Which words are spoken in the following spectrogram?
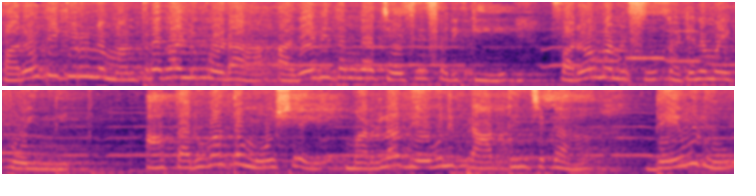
ఫరో దగ్గరున్న మంత్రగాళ్ళు కూడా అదే విధంగా చేసేసరికి ఫరో మనసు కఠినమైపోయింది. ఆ తరువాత మోషే మరలా దేవుని ప్రార్థించగా దేవుడు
